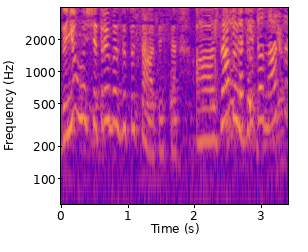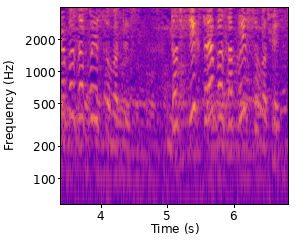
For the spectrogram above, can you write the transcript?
до нього ще треба записатися. А Ну, запис так і до нас треба записуватись. До всіх треба записуватись.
